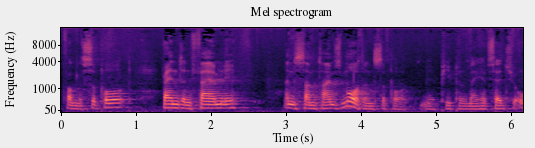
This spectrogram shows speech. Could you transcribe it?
from the support, friend and family, and sometimes more than support. You know, people may have said, to you, "Oh,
